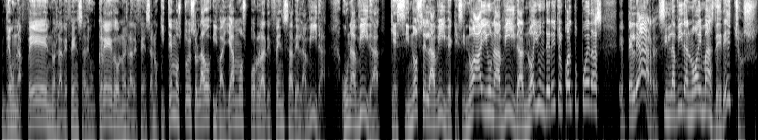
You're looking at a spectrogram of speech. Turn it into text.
de una fe, no es la defensa de un credo, no es la defensa. No, quitemos todo eso lado y vayamos por la defensa de la vida. Una vida que si no se la vive, que si no hay una vida, no hay un derecho al cual tú puedas eh, pelear. Sin la vida no hay más derechos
